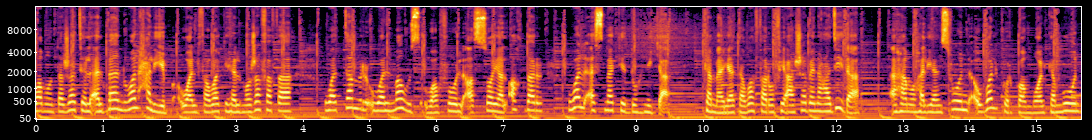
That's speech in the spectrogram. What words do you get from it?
ومنتجات الألبان والحليب والفواكه المجففة والتمر والموز وفول الصويا الأخضر والأسماك الدهنية. كما يتوفر في أعشاب عديدة أهمها اليانسون والكركم والكمون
